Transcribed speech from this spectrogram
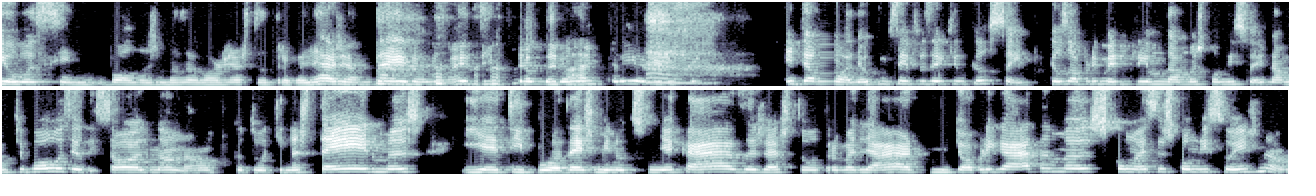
eu assim, bolas, mas agora já estou a trabalhar, já me deram, não é? Tipo, já me deram um emprego, assim. Então, olha, eu comecei a fazer aquilo que eu sei, porque eles ao primeiro queriam me dar umas condições não muito boas, eu disse, olha, não, não, porque eu estou aqui nas termas, e é tipo a 10 minutos da minha casa, já estou a trabalhar, muito obrigada, mas com essas condições não.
